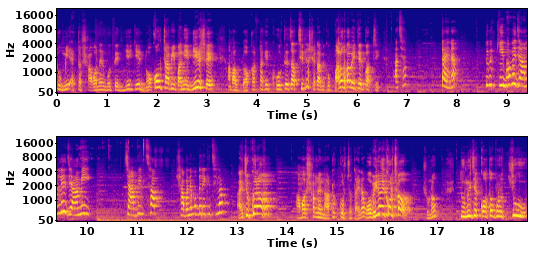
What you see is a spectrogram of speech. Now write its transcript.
তুমি একটা সাবানের মধ্যে নিয়ে গিয়ে নকল চাবি বানিয়ে নিয়ে এসে আমার লকারটাকে খুলতে যাচ্ছিলে সেটা আমি খুব ভালোভাবেই টের পাচ্ছি। আচ্ছা তাই না? তুমি কীভাবে জানলে যে আমি চাবির ছাপ সাবানের মধ্যে রেখেছিলাম? আই চুপ করো! আমার সামনে নাটক করছ তাই না? অভিনয় করছ! শোনো তুমি যে কত বড় চুপ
